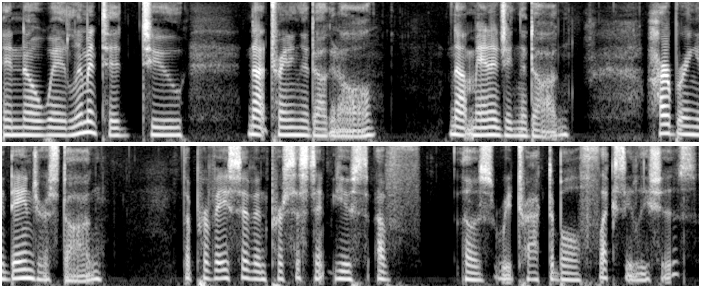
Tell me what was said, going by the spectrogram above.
in no way limited to, not training the dog at all, not managing the dog, harboring a dangerous dog, the pervasive and persistent use of those retractable flexi leashes,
